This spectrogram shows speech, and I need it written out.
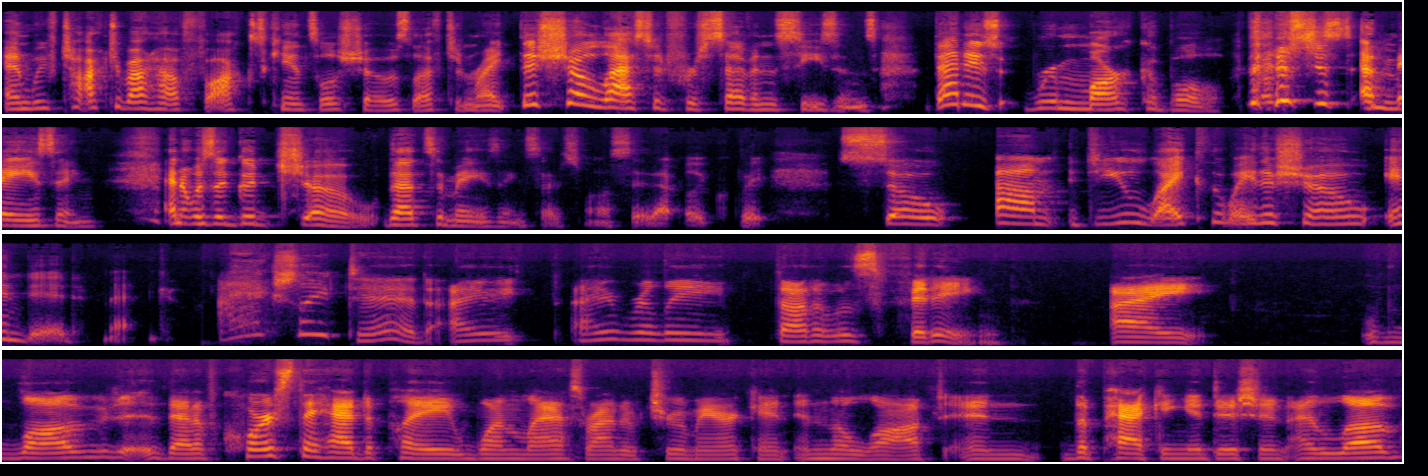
and we've talked about how Fox cancels shows left and right. This show lasted for seven seasons. That is remarkable. That is just amazing. And it was a good show. That's amazing. So I just want to say that really quickly. So, um, do you like the way the show ended, Meg? I actually did. I I really thought it was fitting. I loved that of course they had to play one last round of true american in the loft and the packing edition i love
